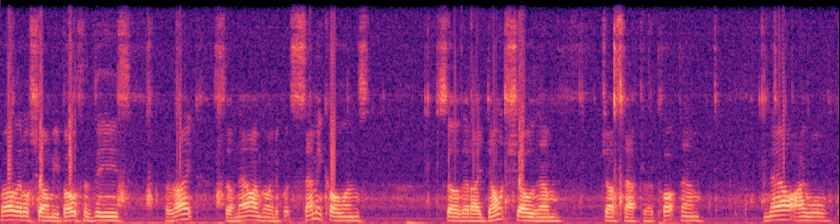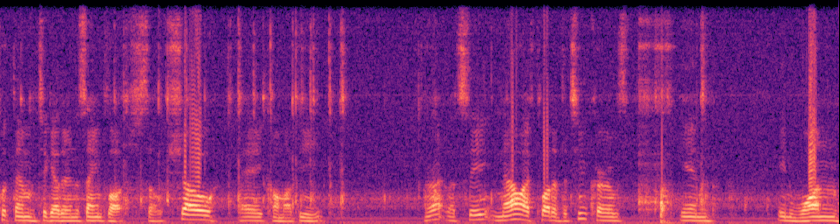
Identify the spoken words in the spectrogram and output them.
Well it'll show me both of these. Alright so now I'm going to put semicolons so that I don't show them just after I plot them. Now I will put them together in the same plot. So show a comma b. Alright let's see. Now I've plotted the two curves in in one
